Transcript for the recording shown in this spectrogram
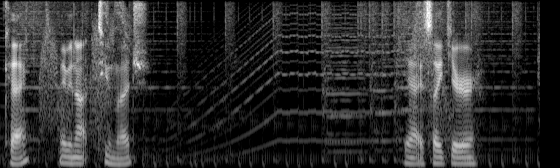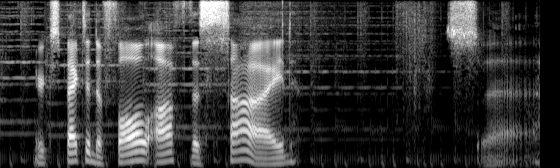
Okay, maybe not too much. Yeah, it's like you're you're expected to fall off the side. Uh,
